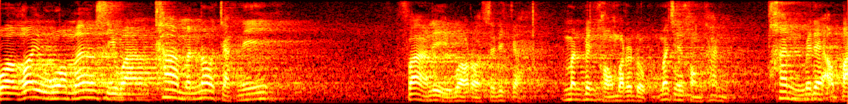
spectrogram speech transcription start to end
ว่าก้อยว่าเมื่อสีวาถ้ามันนอกจากนี้ฟาลีวารอสติกามันเป็นของมรดกไม่ใช่ของท่าน ท่านไม่ได้เอาไป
